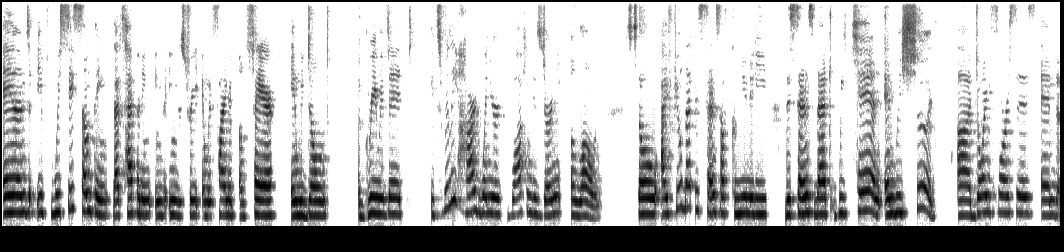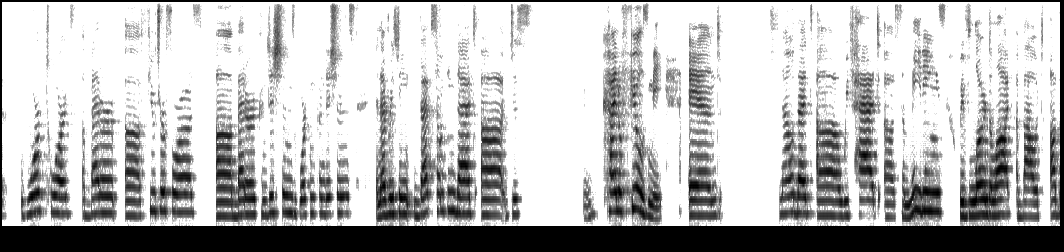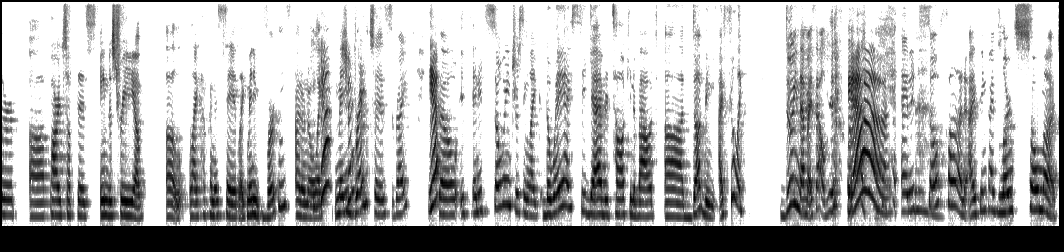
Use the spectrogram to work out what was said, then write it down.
And if we see something that's happening in the industry and we find it unfair and we don't agree with it it's really hard when you're walking this journey alone. So i feel that this sense of community the sense that we can and we should uh, join forces and work towards a better uh, future for us, uh, better conditions, working conditions, and everything. That's something that uh, just kind of fuels me. And now that uh, we've had uh, some meetings, we've learned a lot about other uh, parts of this industry of uh, like how can I say it? Like many versions, I don't know, like yeah, many sure. branches, right? Yeah. So it's and it's so interesting. Like the way I see Gabi talking about uh dubbing, I feel like doing that myself. You know? Yeah. and it's so fun. I think I've learned so much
